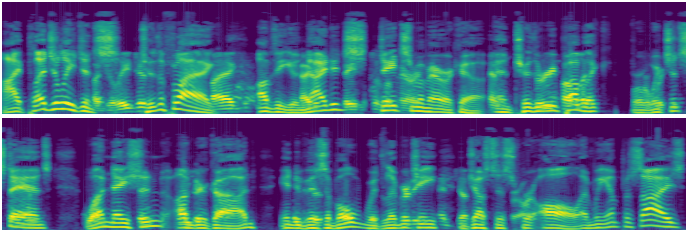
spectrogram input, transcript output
I pledge allegiance, Pledge allegiance to the flag, flag of the United States, of America, and, to the republic for which it stands, one nation, under God, indivisible, with liberty and justice for all. And we emphasize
